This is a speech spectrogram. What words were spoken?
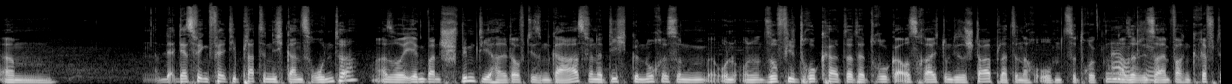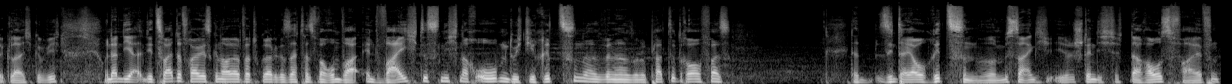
ähm, deswegen fällt die Platte nicht ganz runter. Also irgendwann schwimmt die halt auf diesem Gas, wenn er dicht genug ist und, und, und so viel Druck hat, dass der Druck ausreicht, um diese Stahlplatte nach oben zu drücken. Ah, okay. Also das ist einfach ein Kräftegleichgewicht. Und dann die, die zweite Frage ist genau das, was du gerade gesagt hast, warum war, entweicht es nicht nach oben durch die Ritzen, also wenn du so eine Platte drauf hast? Da sind da ja auch Ritzen. Man müsste eigentlich ständig da rauspfeifen.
